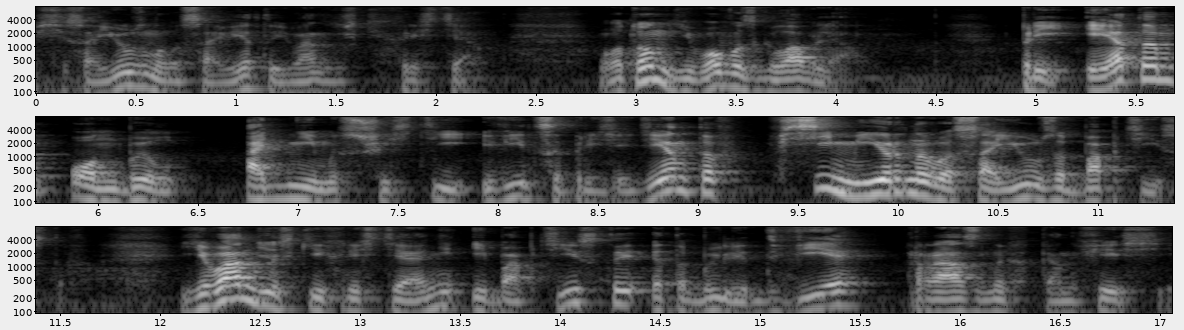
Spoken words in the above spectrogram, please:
Всесоюзного совета евангельских христиан. Вот он его возглавлял. При этом он был одним из шести вице-президентов Всемирного союза баптистов. Евангельские христиане и баптисты – это были две разных конфессии.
